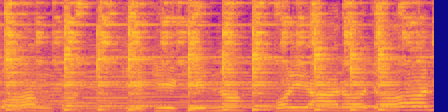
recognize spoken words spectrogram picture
পঙ্কজ কিটি কিন্ন পরিয়ার জন।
